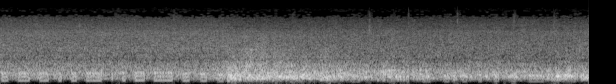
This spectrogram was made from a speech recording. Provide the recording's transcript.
ちょっと待って。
